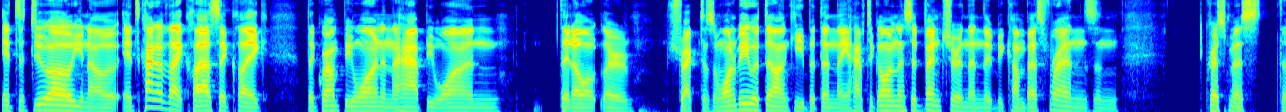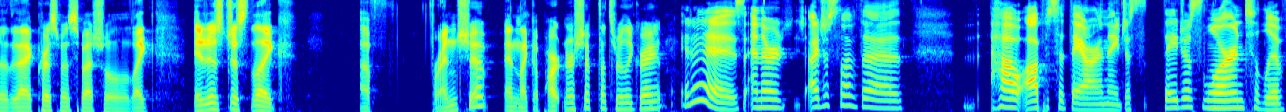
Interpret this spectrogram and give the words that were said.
it's a duo. You know, it's kind of that classic, like the grumpy one and the happy one. They don't, or Shrek doesn't want to be with Donkey, but then they have to go on this adventure, and then they become best friends. And Christmas, the that Christmas special, like it is just like a friendship and like a partnership that's really great. It is, and they're. I just love the how opposite they are, and they just they just learn to live.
